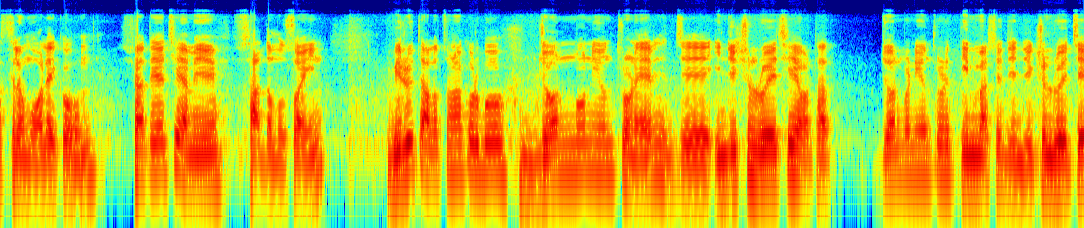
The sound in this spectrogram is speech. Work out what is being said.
আসসালামু আলাইকুম। সাথে আছি আমি সাদ্দাম হুসাইন। বিরুদ্ধে আলোচনা করব জন্ম নিয়ন্ত্রণের যে ইঞ্জেকশন রয়েছে, অর্থাৎ জন্ম নিয়ন্ত্রণের তিন মাসের যে ইঞ্জেকশন রয়েছে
